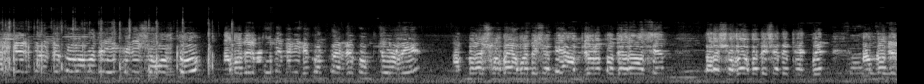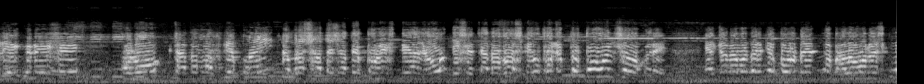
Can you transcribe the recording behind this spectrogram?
আজকের কার্যক্রম আমাদের এখানে সমস্ত আমাদের প্রতিদিন কার্যক্রম চলবে। আপনারা সবাই আমাদের সাথে, আমজনতা যারা আছেন, তারা সবাই আমাদের সাথে থাকবেন। আমরা যদি এখানে এসে কোনো চাঁদাবাসকে পাই, আমরা সাথে সাথে পুলিশ নিয়ে আসব। এসে চাঁদাবাসকে উপযুক্ত প্রমাণ সহকারে। একজন আমাদেরকে বলবে, একটা ভালো মানুষকে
